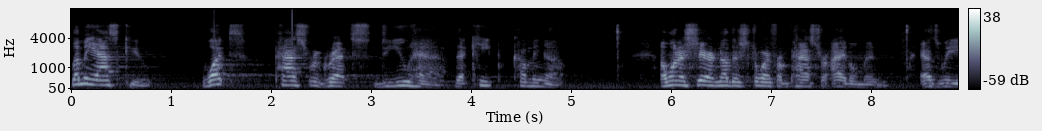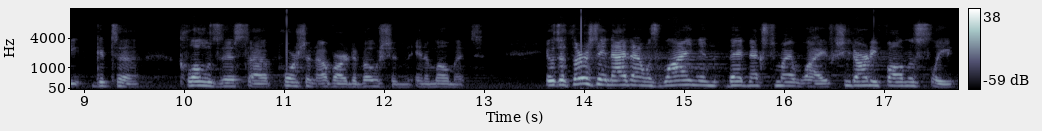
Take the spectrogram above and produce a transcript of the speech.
Let me ask you, what past regrets do you have that keep coming up? I want to share another story from Pastor Idleman as we get to close this uh, portion of our devotion in a moment. It was a Thursday night, and I was lying in bed next to my wife. She'd already fallen asleep.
